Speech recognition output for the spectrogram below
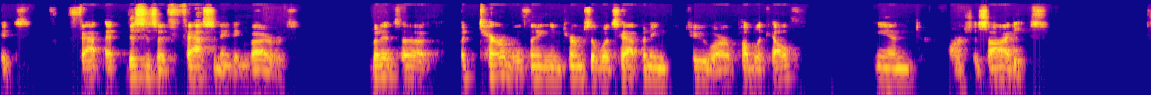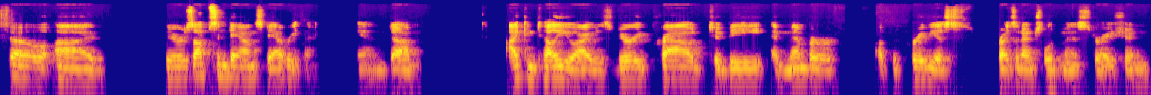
It's fa- this is a fascinating virus, but it's a a terrible thing in terms of what's happening to our public health and our societies. So uh, there's ups and downs to everything. And um, I can tell you, I was very proud to be a member of the previous presidential administration.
